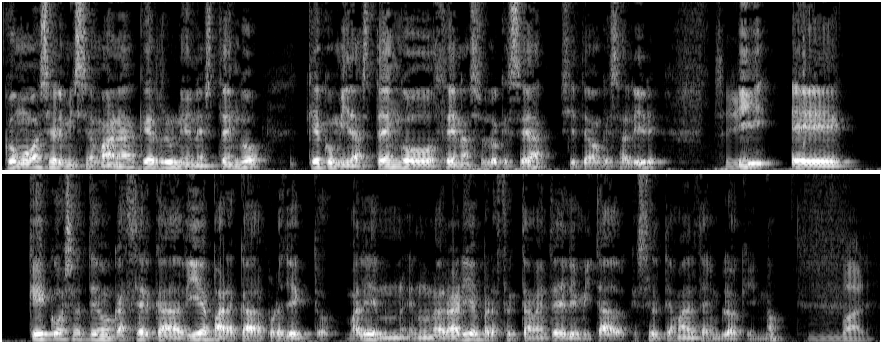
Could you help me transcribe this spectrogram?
cómo va a ser mi semana, qué reuniones tengo, qué comidas tengo, cenas o lo que sea, si tengo que salir. Y eh, qué cosa tengo que hacer cada día para cada proyecto, ¿vale? En un, en un, horario perfectamente delimitado, que es el tema del time blocking, ¿no? Vale.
